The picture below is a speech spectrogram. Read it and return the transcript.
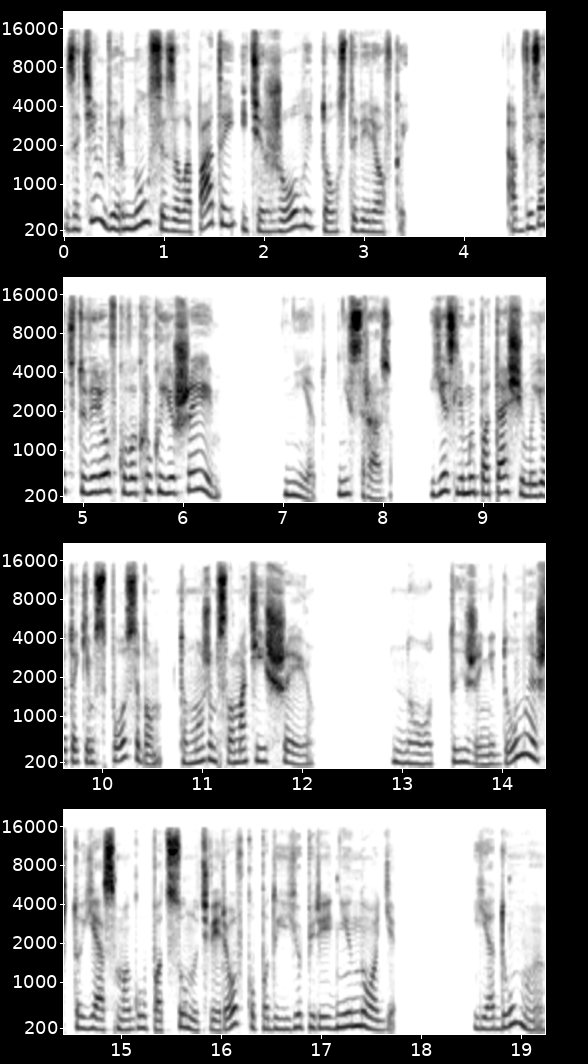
Затем вернулся за лопатой и тяжелой толстой веревкой. Обвязать эту веревку вокруг ее шеи? Нет, не сразу. Если мы потащим ее таким способом, то можем сломать ей шею. Но ты же не думаешь, что я смогу подсунуть веревку под ее передние ноги? Я думаю,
